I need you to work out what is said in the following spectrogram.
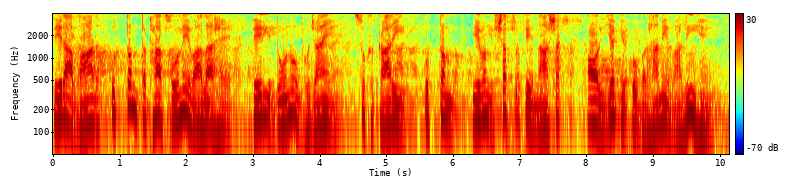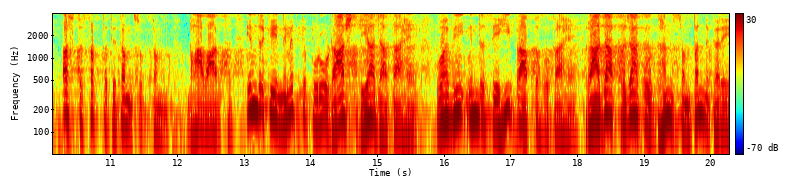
तेरा बाण उत्तम तथा सोने वाला है। तेरी दोनों भुजाएँ सुखकारी, उत्तम एवं शत्रु के नाशक और यज्ञ को बढ़ाने वाली हैं। अष्ट सप्ततितम सुक्तम। भावार्थ, इंद्र के निमित्त पुरोडाश दिया जाता है। वह भी इंद्र से ही प्राप्त होता है। राजा प्रजा को धन संपन्न करे,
